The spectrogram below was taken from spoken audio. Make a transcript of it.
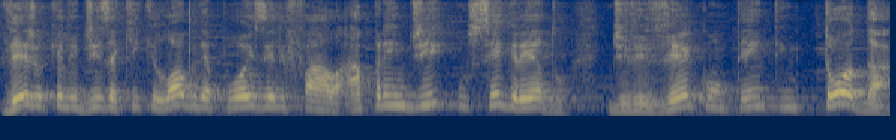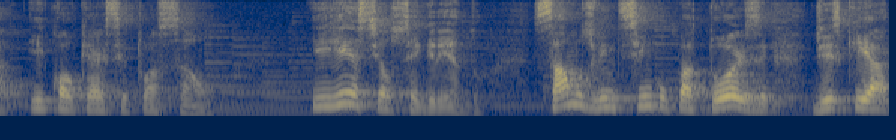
Veja o que ele diz aqui que logo depois ele fala: "Aprendi o segredo de viver contente em toda e qualquer situação". E esse é o segredo. Salmos 25, 14 diz que a,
